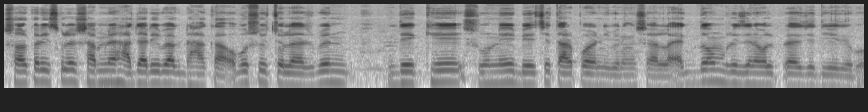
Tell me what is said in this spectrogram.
সরকারি স্কুলের সামনে হাজারিবাগ, ঢাকা। অবশ্যই চলে আসবেন, দেখে, শুনে, বেছে, তারপরে নেবেন ইনশাআল্লাহ। একদম রিজনেবল প্রাইসে দিয়ে দেবো।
